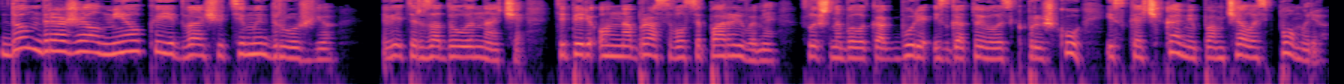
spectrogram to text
Дом дрожал мелкой, едва ощутимой дрожью. Ветер задул иначе. Теперь он набрасывался порывами. Слышно было, как буря изготовилась к прыжку и скачками помчалась по морю.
